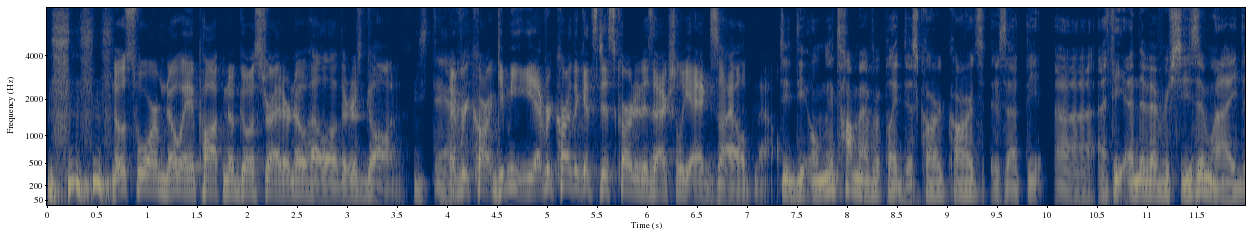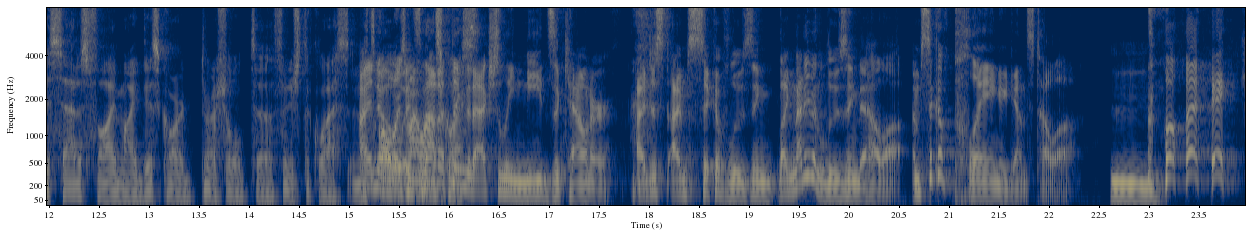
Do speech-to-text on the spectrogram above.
no swarm, no APOC, no Ghost Rider, no Hella. They're just gone. He's dead. Every card, give me every card that gets discarded is actually exiled now. Dude, the only time I ever play discard cards is at the uh, at the end of every season when I need to satisfy my discard threshold to finish the quest. And I that's know always it's my not last a thing that actually needs a counter. I just I'm sick of losing, like not even losing to Hella. I'm sick of playing against Hella. Mm, like,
